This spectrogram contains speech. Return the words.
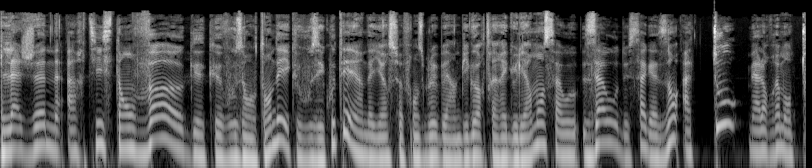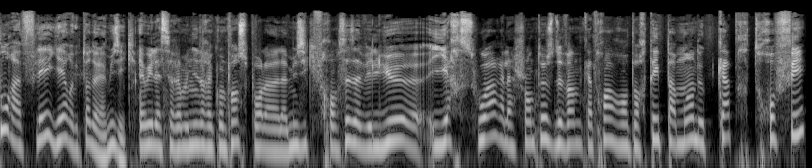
La jeune artiste en vogue que vous entendez et que vous écoutez hein, d'ailleurs sur France Bleu Béarn Bigorre très régulièrement, Zao de Sagazan a tout mais alors vraiment tout raflé hier au Victoire de la musique. Et oui, la cérémonie de récompense pour la, la, musique française avait lieu euh, hier soir et la chanteuse de 24 ans a remporté pas moins de 4 trophées.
